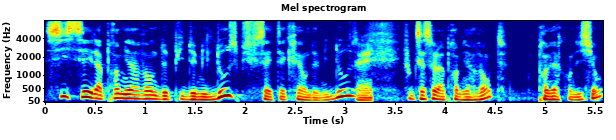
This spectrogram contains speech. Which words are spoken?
Si c'est la première vente depuis 2012, puisque ça a été créé en 2012, il faut que ça soit la première vente première condition.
